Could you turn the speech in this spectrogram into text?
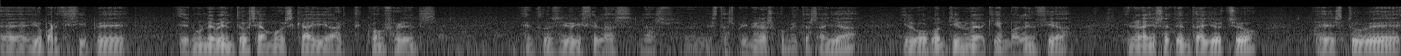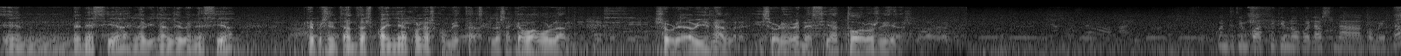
eh, yo participé en un evento que se llamó Sky Art Conference. Entonces yo hice estas primeras cometas allá y luego continué aquí en Valencia. En el año 78 eh, estuve en Venecia, en la Bienal de Venecia, representando a España con las cometas, que las acaba de volar sobre la Bienal y sobre Venecia todos los días. ¿Cuánto tiempo hace que no vuelas una cometa?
